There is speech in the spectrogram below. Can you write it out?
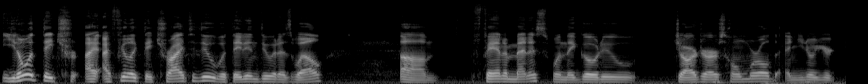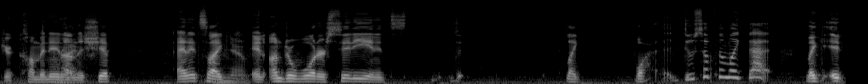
you know what they tr- I, I feel like they tried to do, but they didn't do it as well. Um, Phantom Menace when they go to Jar Jar's homeworld, and you know you're you're coming in on the ship, and it's like Yeah. an underwater city, and it's like, why do something like that? Like it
